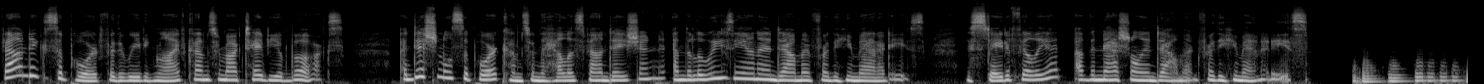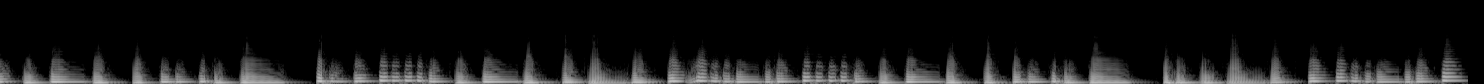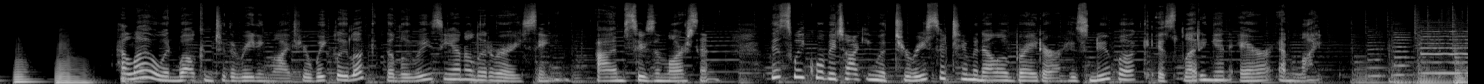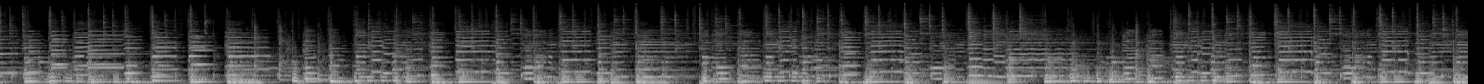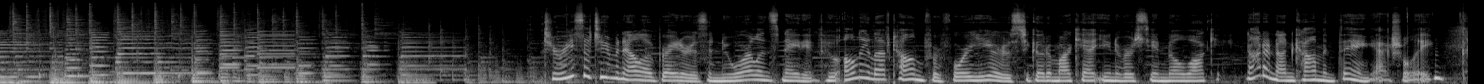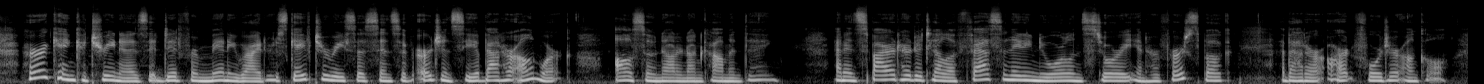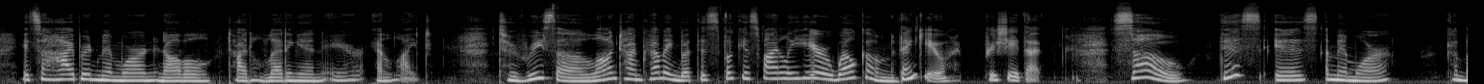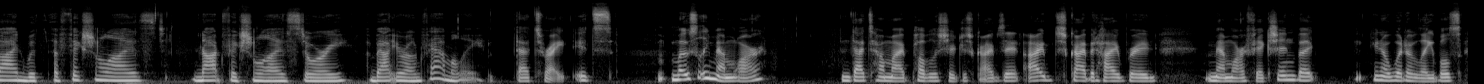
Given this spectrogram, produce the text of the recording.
Founding support for the Reading Life comes from Octavia Books. Additional support comes from the Helis Foundation and the Louisiana Endowment for the Humanities, the state affiliate of the National Endowment for the Humanities. Hello and welcome to the Reading Life, your weekly look at the Louisiana literary scene. I'm Susan Larson. This week we'll be talking with Teresa Tumminello Brader, whose new book is Letting in Air and Light. Teresa Tumminello Brader is a New Orleans native who only left home for four years to go to Marquette University in Milwaukee. Not an uncommon thing, actually. Hurricane Katrina, as it did for many writers, gave Teresa a sense of urgency about her own work, also not an uncommon thing, and inspired her to tell a fascinating New Orleans story in her first book about her art forger uncle. It's a hybrid memoir novel titled Letting in Air and Light. Teresa, a long time coming, but this book is finally here. Welcome. Thank you. I appreciate that. So, this is a memoir combined with a fictionalized, not fictionalized story about your own family. That's right. It's mostly memoir. And that's how my publisher describes it. I describe it hybrid memoir fiction, but you know, what are labels?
